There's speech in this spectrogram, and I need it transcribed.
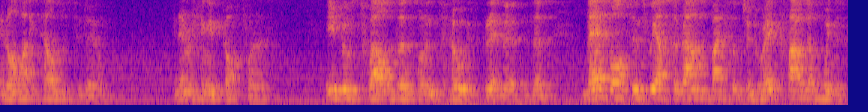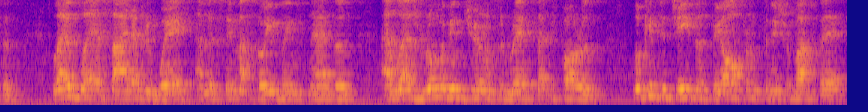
in all that He tells us to do, in everything He's got for us. Hebrews 12, verse 1 and 2 is a great verse. It says, Therefore, since we are surrounded by such a great cloud of witnesses, let us lay aside every weight and the sin that so easily ensnares us, and let us run with endurance the race set before us, looking to Jesus, the author and finisher of our faith,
